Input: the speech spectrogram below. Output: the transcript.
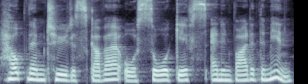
helped them to discover or saw gifts and invited them in.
